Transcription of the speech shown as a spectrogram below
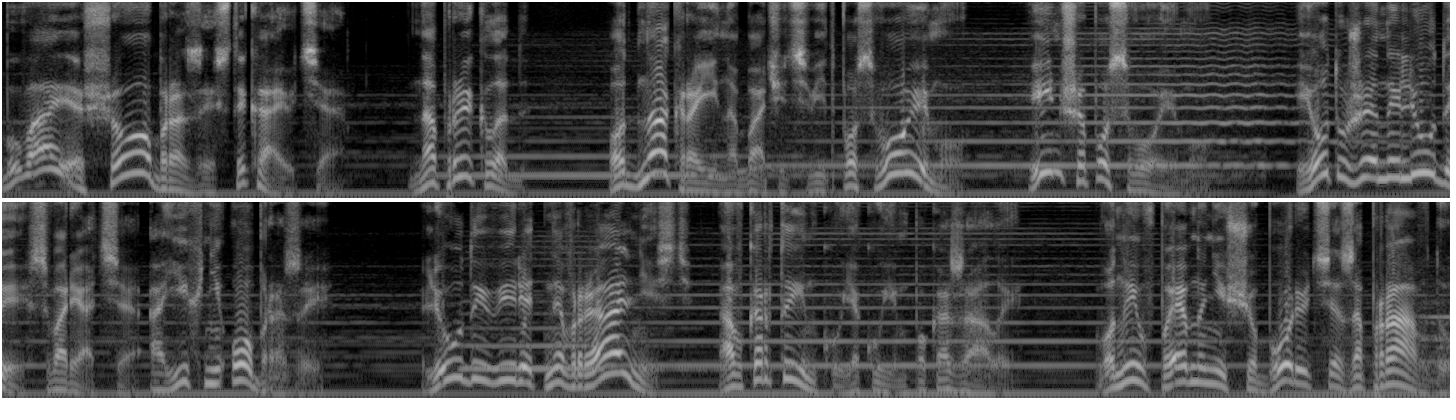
Буває, що образи стикаються. Наприклад, одна країна бачить світ по-своєму, інша по-своєму. І от уже не люди сваряться, а їхні образи. Люди вірять не в реальність, а в картинку, яку їм показали. Вони впевнені, що борються за правду,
